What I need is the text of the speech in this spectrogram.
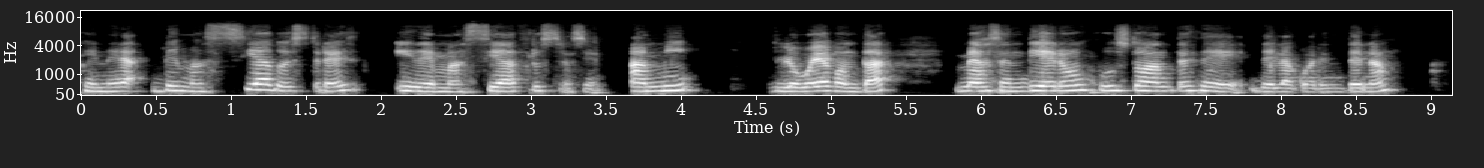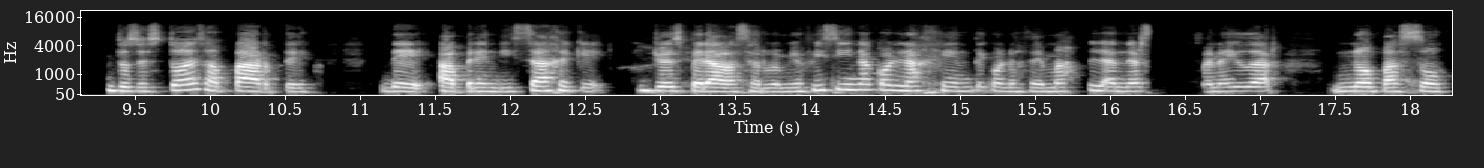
genera demasiado estrés y demasiada frustración. A mí, lo voy a contar, me ascendieron justo antes de, de la cuarentena Entonces, toda esa parte de aprendizaje que yo esperaba hacerlo en mi oficina con la gente, con los demás planners que me van a ayudar, no pasó.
